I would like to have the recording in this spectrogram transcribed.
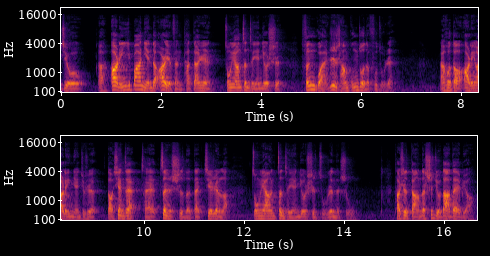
九啊，二零一八年的二月份，他担任中央政策研究室分管日常工作的副主任，然后到二零二零年，就是到现在才正式的担接任了中央政策研究室主任的职务。他是党的十九大代表，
